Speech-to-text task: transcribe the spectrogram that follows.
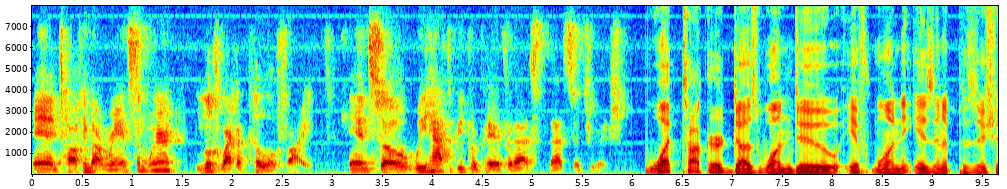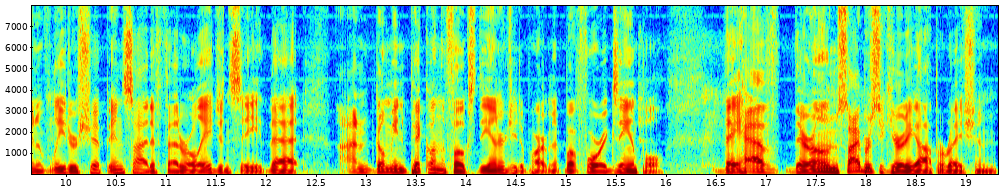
and talking about ransomware look like a pillow fight. And so we have to be prepared for that that situation. What Tucker does one do if one is in a position of leadership inside a federal agency that I don't mean to pick on the folks at the energy department, but for example, they have their own cybersecurity operation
